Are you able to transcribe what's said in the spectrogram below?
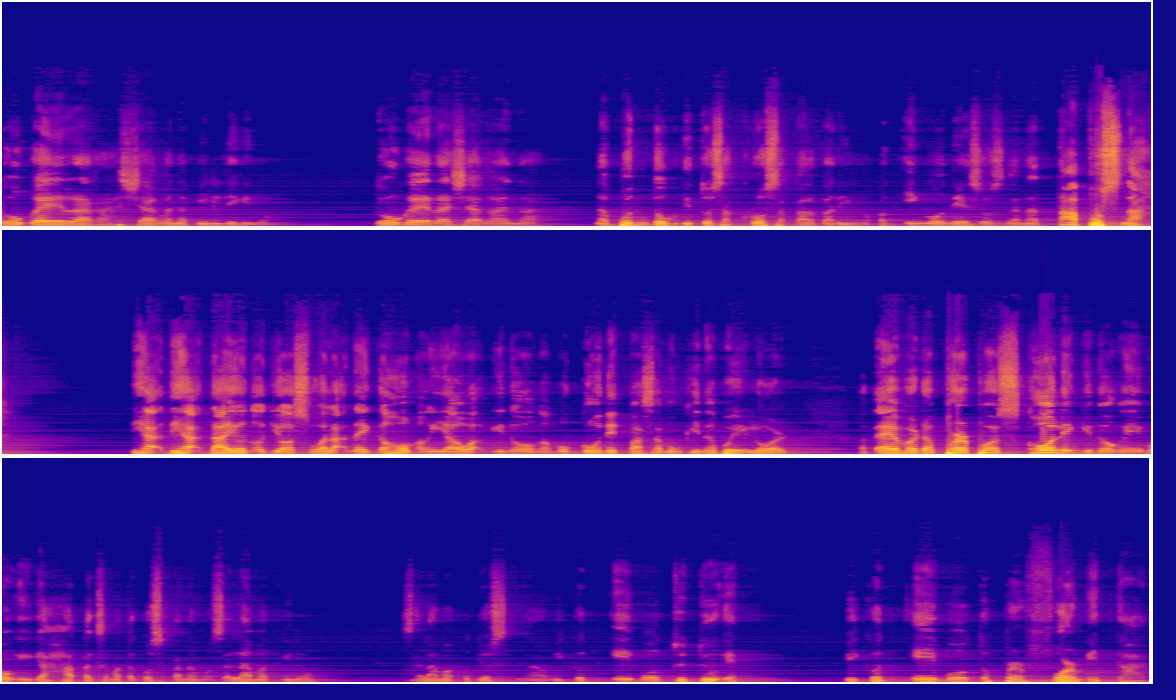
Dugay ra ka siya nga napildi, Ginoo. Dugay ra siya nga na nabundog dito sa cross sa Calvary nga pag-ingon ni Jesus nga natapos na. Diha diha dayon o Dios wala na gahom ang yawa Ginoo nga mugunit pa sa mong kinabuhi Lord. Whatever the purpose calling Ginoo nga imong igahatag sa matag sa kanamo salamat Ginoo. Salamat o Dios nga we could able to do it. We could able to perform it God.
